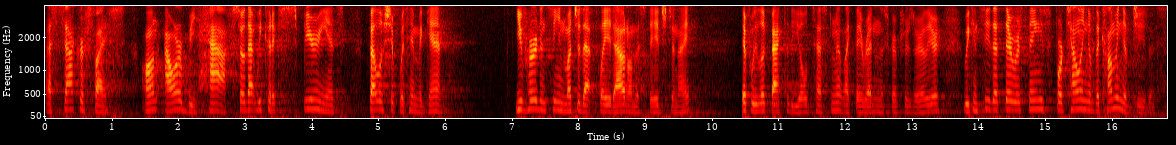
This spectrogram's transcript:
a sacrifice on our behalf so that we could experience fellowship with Him again. You've heard and seen much of that played out on the stage tonight. If we look back to the Old Testament, like they read in the scriptures earlier, we can see that there were things foretelling of the coming of Jesus,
